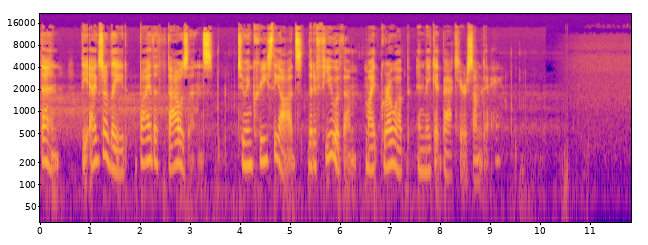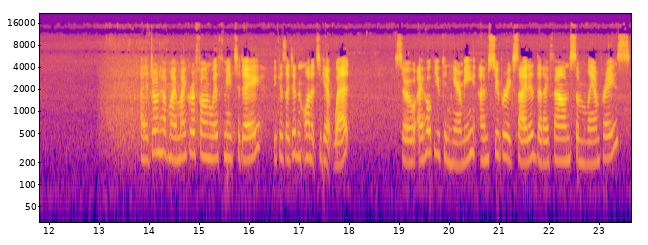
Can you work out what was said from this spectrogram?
Then, the eggs are laid by the thousands to increase the odds that a few of them might grow up and make it back here someday. I don't have my microphone with me today because I didn't want it to get wet so I hope you can hear me. I'm super excited that I found some lampreys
